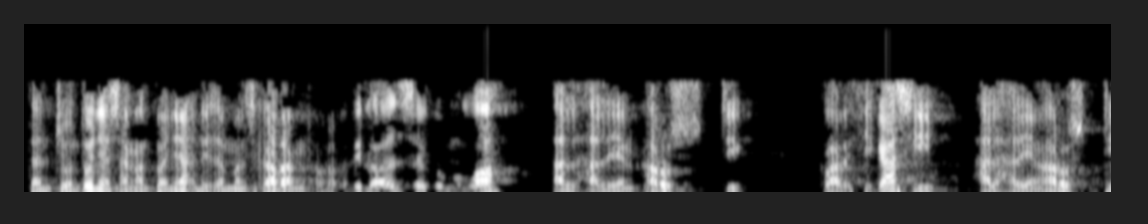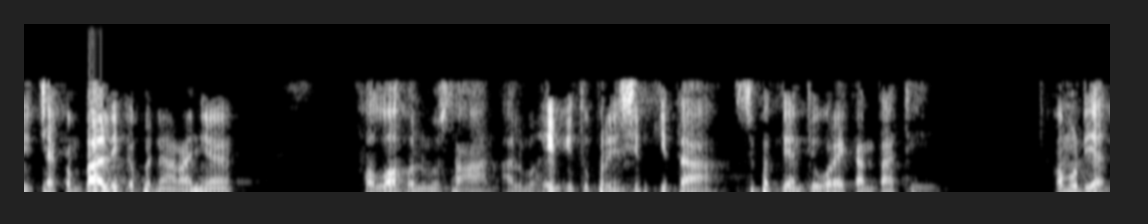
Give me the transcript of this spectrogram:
Dan contohnya sangat banyak di zaman sekarang. Khanafitina azakumullah. Hal-hal yang harus diklarifikasi. Hal-hal yang harus dicek kembali kebenarannya. Fallahul musta'an. Al-muhim itu prinsip kita seperti yang diuraikan tadi. Kemudian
